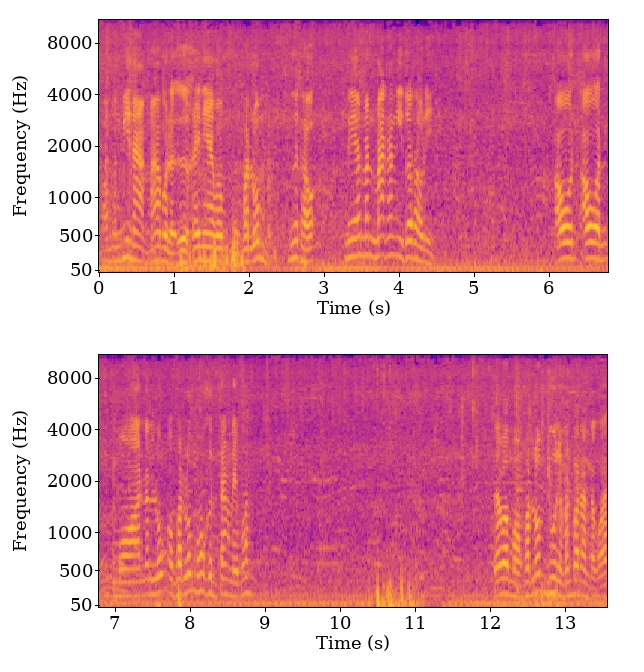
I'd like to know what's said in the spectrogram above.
เอามันมีน้ำมาบ่เลยเออใครเนี่ยว่าหมูพัดลมเมื่อเท่า เมียมันมาทางนี้ตัวเท่านี่เอาเอาอันหมอนั้นลุกเอาพัดลมเขาขึ้นตั้งเลยวะแต่ว่าหมองพัดลมอยู่เนี่ยมันบ่นั่นหรอกวะ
